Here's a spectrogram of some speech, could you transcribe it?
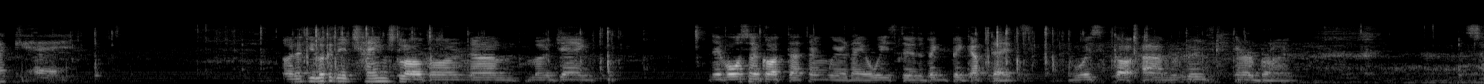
Okay. And if you look at their change log on um, Mojang, they've also got the thing where they always do the big, big updates. They've always got um, removed Herobrine. So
